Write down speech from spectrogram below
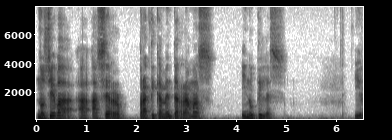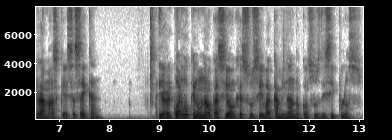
nos lleva a ser prácticamente ramas inútiles y ramas que se secan. Y recuerdo que en una ocasión Jesús iba caminando con sus discípulos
